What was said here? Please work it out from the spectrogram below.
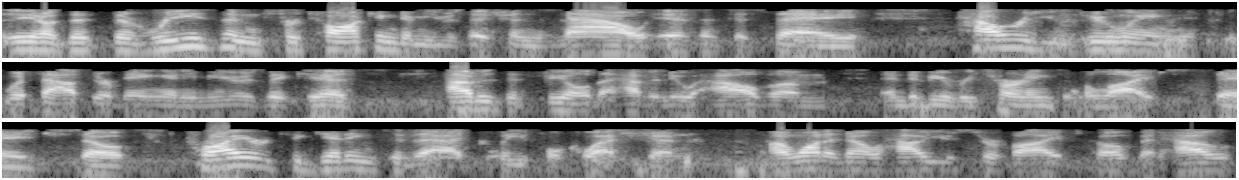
you know the the reason for talking to musicians now isn't to say how are you doing without there being any music? It's how does it feel to have a new album and to be returning to the live stage? So prior to getting to that gleeful question i want to know how you survived covid. How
